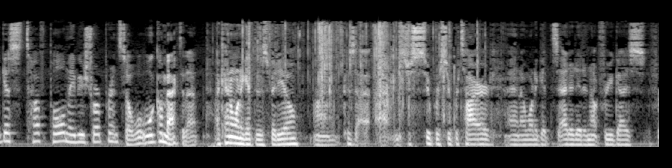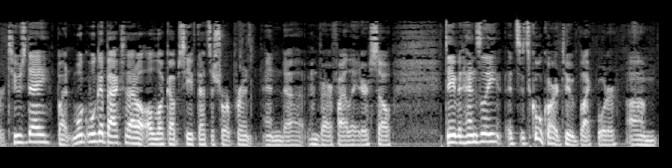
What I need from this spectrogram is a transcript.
I guess tough pull, maybe a short print. So we'll, we'll come back to that. I kind of want to get to this video because I I'm just super super tired and I want to get this edited and up for you guys for Tuesday. But we'll we'll get back to that. I'll, I'll look up see if that's a short print and uh, and verify later. So. David Hensley, it's it's a cool card too, black border. Um,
